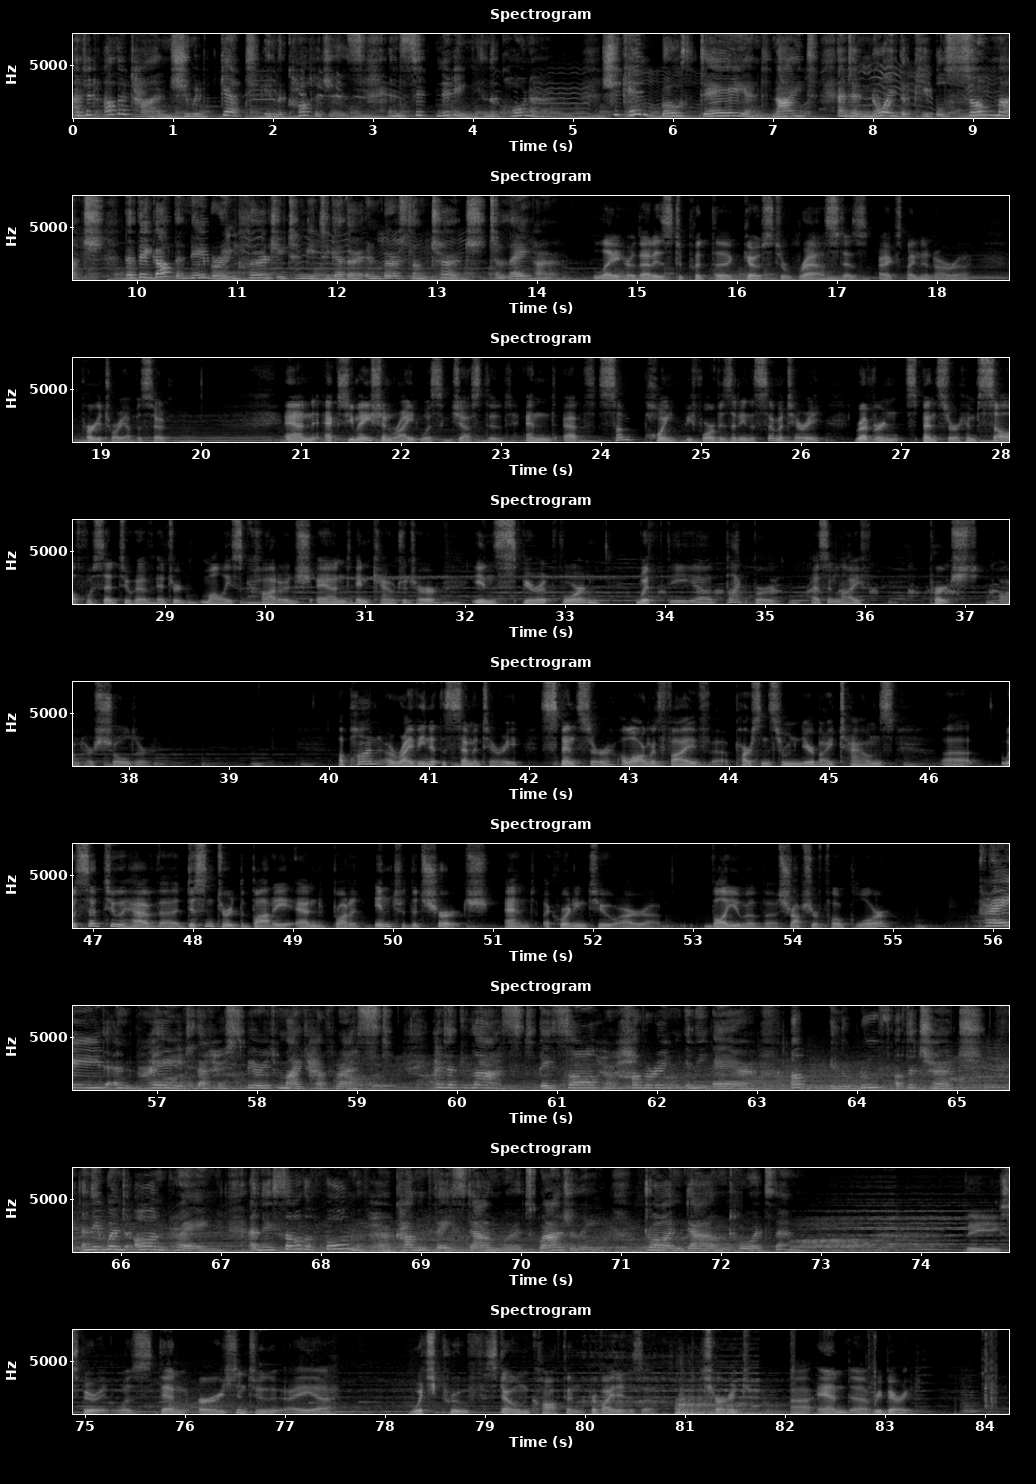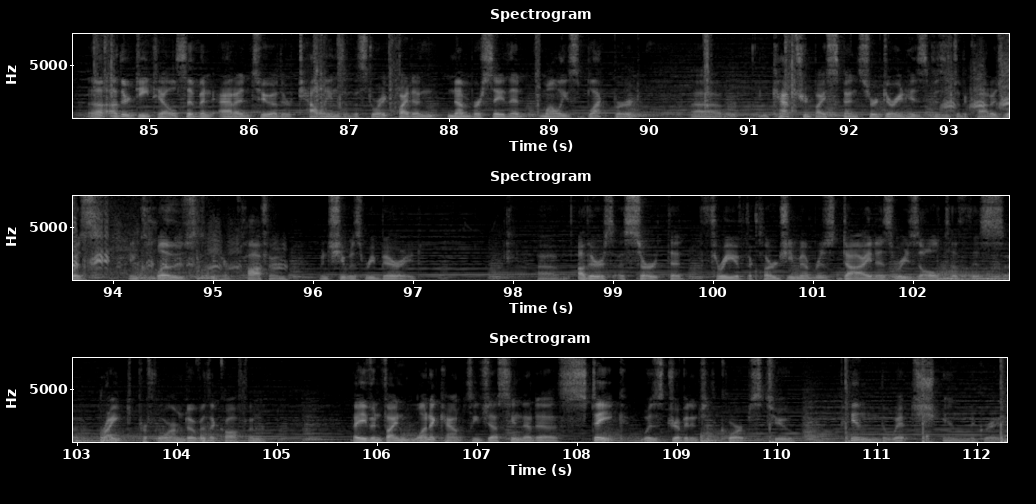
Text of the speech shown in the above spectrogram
And at other times she would get in the cottages and sit knitting in the corner. She came both day and night and annoyed the people so much that they got the neighboring clergy to meet together in Burslem Church to lay her. lay her, that is, to put the ghost to rest, as I explained in our uh, Purgatory episode. An exhumation rite was suggested, and at some point before visiting the cemetery, Reverend Spencer himself was said to have entered Molly's cottage and encountered her in spirit form with the uh, blackbird, as in life, perched on her shoulder. Upon arriving at the cemetery, Spencer, along with five uh, parsons from nearby towns, uh, was said to have uh, disinterred the body and brought it into the church. And according to our uh, volume of uh, Shropshire folklore, prayed and prayed that her spirit might have rest. And at last they saw her hovering in the air, up in the roof of the church. And they went on praying, and they saw the form of her come face downwards gradually, drawing down towards them. The spirit was then urged into a uh, witch proof stone coffin provided as a deterrent uh, and uh, reburied. Uh, other details have been added to other tellings of the story. Quite a n- number say that Molly's blackbird, uh, captured by Spencer during his visit to the cottage, was enclosed in her coffin when she was reburied. Uh, others assert that three of the clergy members died as a result of this uh, rite performed over the coffin. I even find one account suggesting that a stake was driven into the corpse to pin the witch in the grave.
